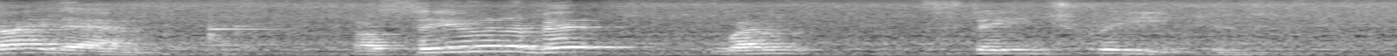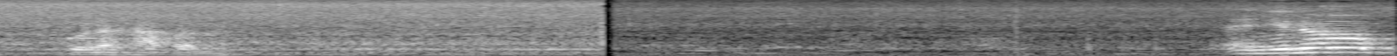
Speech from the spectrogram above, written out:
Right then. I'll see you in a bit when stage three is going to happen. And you know,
